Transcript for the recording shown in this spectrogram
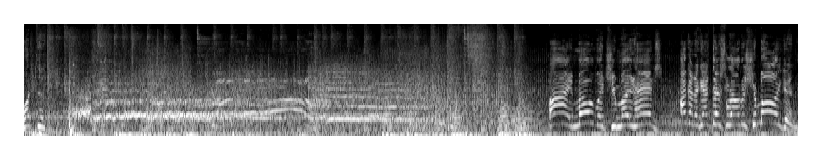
What the? Hey, move it, you meatheads! I gotta get this load of sheboygan!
